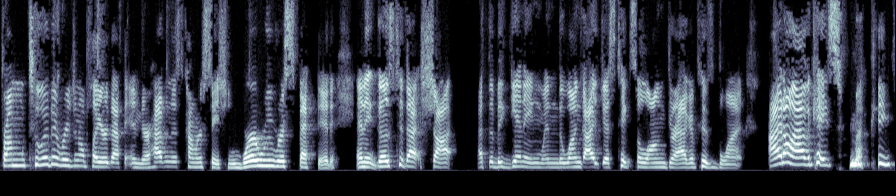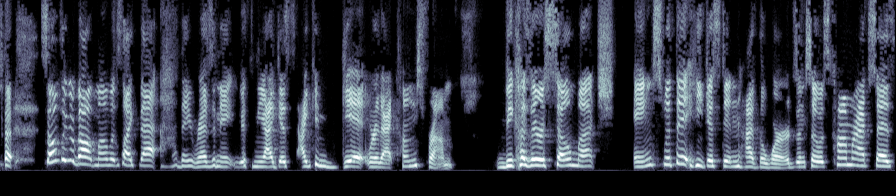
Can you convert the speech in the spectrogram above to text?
from two of the original players at the end. They're having this conversation. Were we respected? And it goes to that shot at the beginning when the one guy just takes a long drag of his blunt. I don't advocate smoking, but something about moments like that, ah, they resonate with me. I guess I can get where that comes from because there is so much angst with it. He just didn't have the words. And so his comrade says,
